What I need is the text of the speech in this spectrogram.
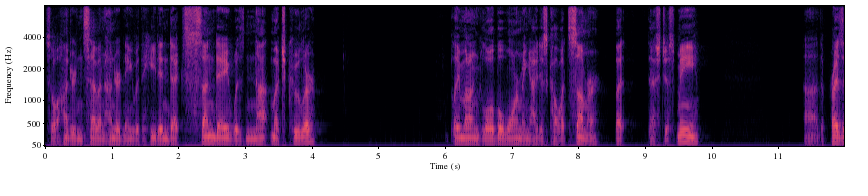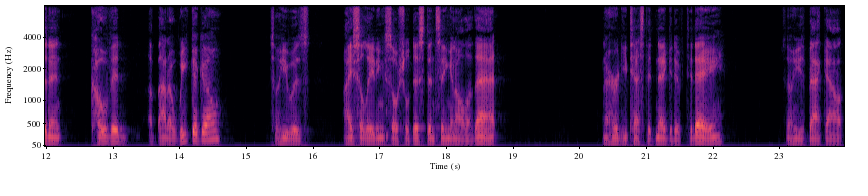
So 107, 108 with the heat index. Sunday was not much cooler. Blame it on global warming. I just call it summer, but that's just me. Uh, the president COVID about a week ago, so he was isolating, social distancing, and all of that. And I heard he tested negative today, so he's back out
